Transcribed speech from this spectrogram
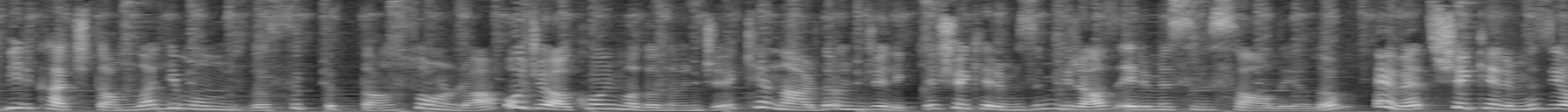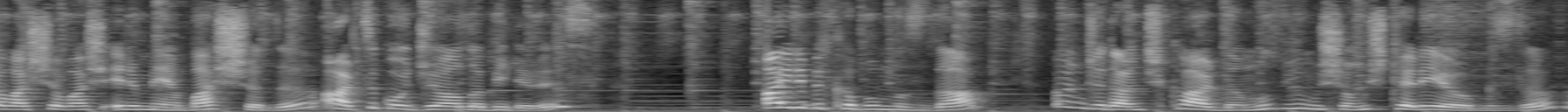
Birkaç damla limonumuzu da sıktıktan sonra ocağa koymadan önce kenarda öncelikle şekerimizin biraz erimesini sağlayalım. Evet şekerimiz yavaş yavaş erimeye başladı. Artık ocağa alabiliriz. Ayrı bir kabımızda önceden çıkardığımız yumuşamış tereyağımızı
